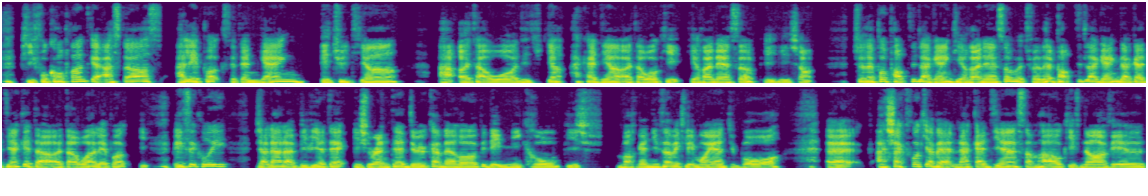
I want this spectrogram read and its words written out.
puis il faut comprendre que Astors, à l'époque, c'était une gang d'étudiants à Ottawa, d'étudiants acadiens à Ottawa qui, qui renaient ça. Puis genre, je faisais pas partie de la gang qui renaît ça, mais je faisais partie de la gang d'Acadiens qui était à Ottawa à l'époque. Puis basically, j'allais à la bibliothèque, puis je rentais deux caméras, puis des micros, puis je m'organisais avec les moyens du bord. Euh, à chaque fois qu'il y avait un Acadien somehow qui venait en ville,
